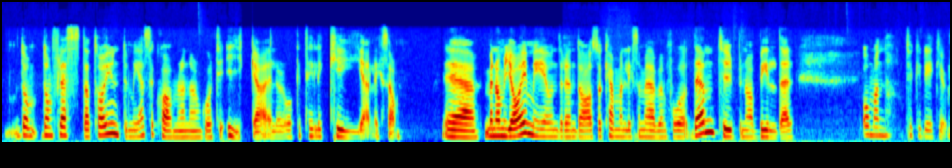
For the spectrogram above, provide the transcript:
de, de flesta tar ju inte med sig kameran när de går till ICA eller åker till IKEA liksom. Eh, men om jag är med under en dag så kan man liksom även få den typen av bilder. Om man tycker det är kul.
